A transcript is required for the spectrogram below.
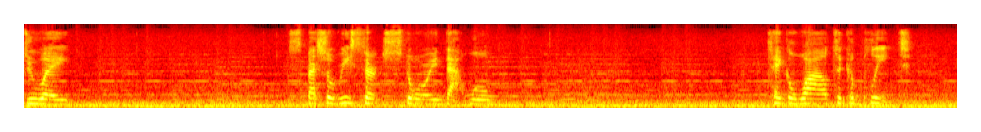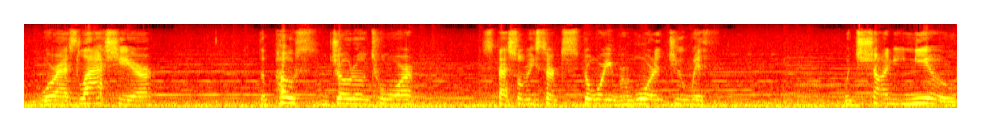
do a special research story that will take a while to complete. Whereas last year, the post Johto Tour special research story rewarded you with with shiny Mew.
